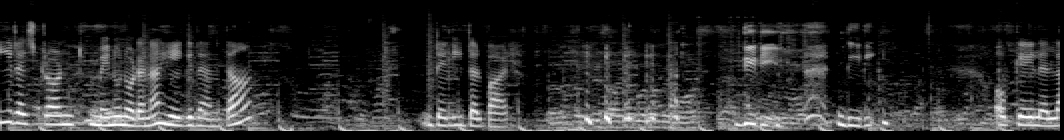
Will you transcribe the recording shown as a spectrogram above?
ಈ ರೆಸ್ಟೋರೆಂಟ್ ಮೆನು ನೋಡೋಣ ಹೇಗಿದೆ ಅಂತ. ಡೆಲ್ಲಿ ದರ್ಬಾರ್ ದಿಡಿ ಡಿಡಿ ಓಕೆ, ಇಲ್ಲೆಲ್ಲ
